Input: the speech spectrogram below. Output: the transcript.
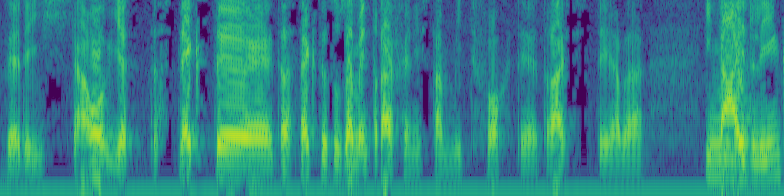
werde ich, ja, oh, jetzt das nächste, das nächste Zusammentreffen ist am Mittwoch, der 30. aber in Meidling,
